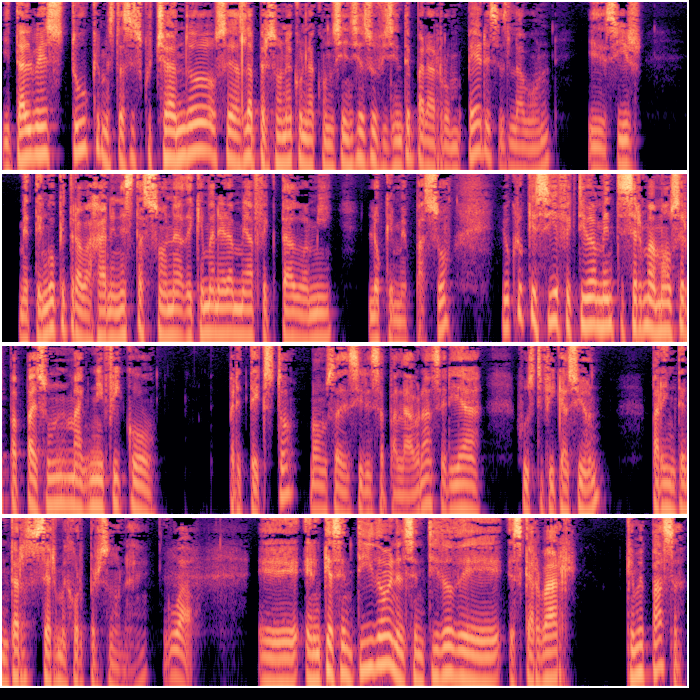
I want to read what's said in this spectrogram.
y tal vez tú que me estás escuchando seas la persona con la conciencia suficiente para romper ese eslabón y decir, me tengo que trabajar en esta zona, de qué manera me ha afectado a mí lo que me pasó. Yo creo que sí, efectivamente, ser mamá o ser papá es un magnífico pretexto, vamos a decir esa palabra, sería justificación para intentar ser mejor persona. ¿eh? Wow. Eh, ¿En qué sentido? En el sentido de escarbar. ¿Qué me pasa?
